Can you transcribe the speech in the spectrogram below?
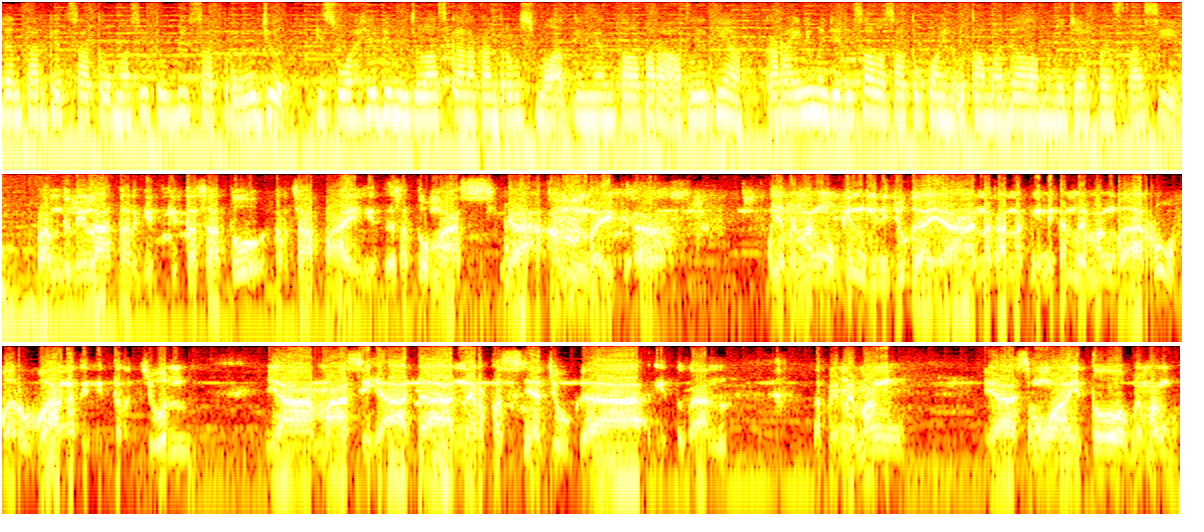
dan target satu emas itu bisa terwujud. Iswah Yudi menjelaskan akan terus melatih mental para atletnya karena ini menjadi menjadi salah satu poin utama dalam mengejar prestasi. Alhamdulillah target kita satu tercapai gitu, satu emas. Ya baik. Uh, ya memang mungkin gini juga ya, anak-anak ini kan memang baru, baru banget ini terjun. Ya masih ada nervousnya juga gitu kan. Tapi memang ya semua itu memang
